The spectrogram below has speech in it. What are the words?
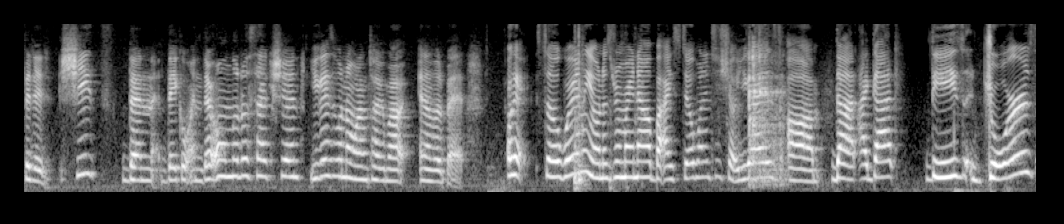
fitted sheets, then they go in their own little section. You guys will know what I'm talking about in a little bit. Okay, so we're in Leona's room right now, but I still wanted to show you guys um, that I got these drawers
